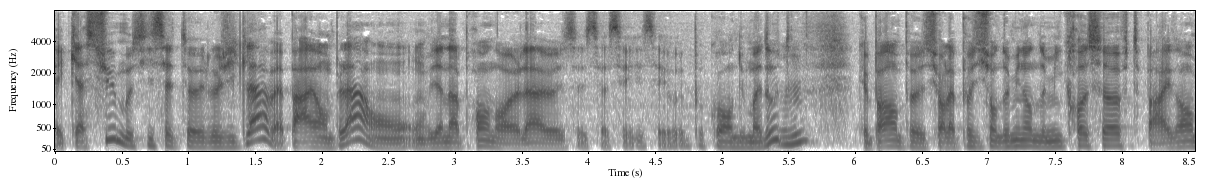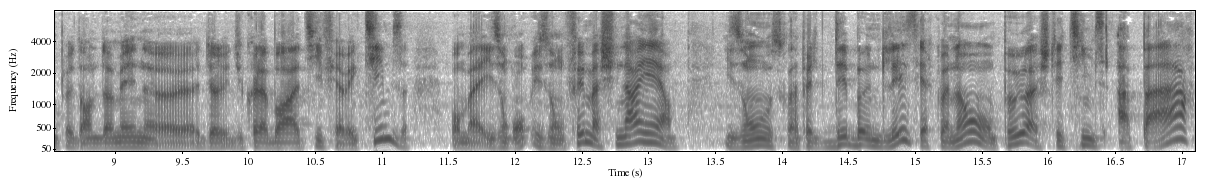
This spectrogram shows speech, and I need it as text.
et qu'assument aussi cette logique-là, bah, par exemple là, on, on vient d'apprendre là, c'est au courant du mois d'août, mhm. que par exemple sur la position dominante de Microsoft, par exemple, dans le domaine euh, du collaboratif et avec Teams, bon, bah, ils, ont, ils ont fait machine arrière. Ils ont ce qu'on appelle débundlé, c'est-à-dire que non, on peut acheter Teams à part,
